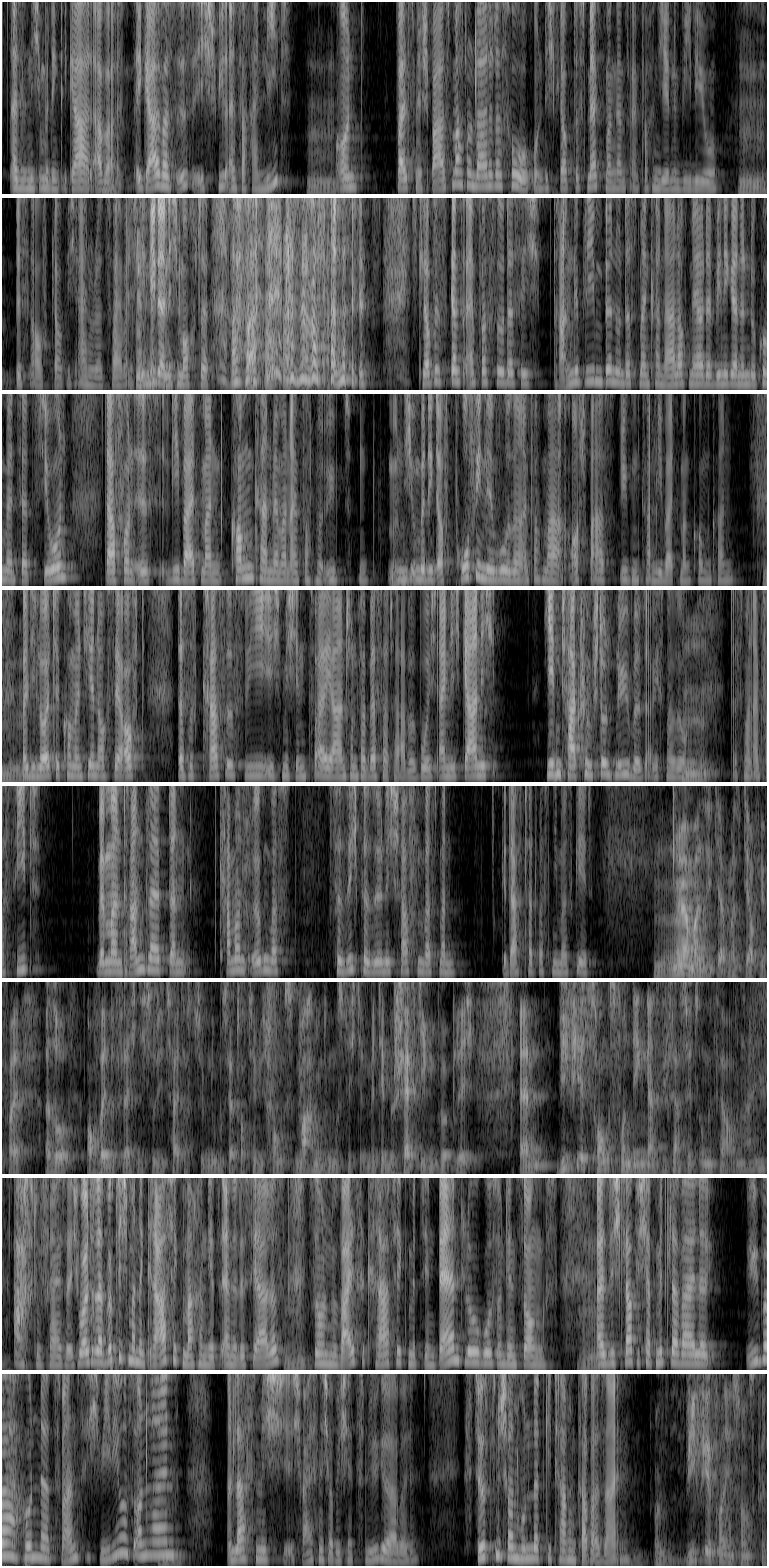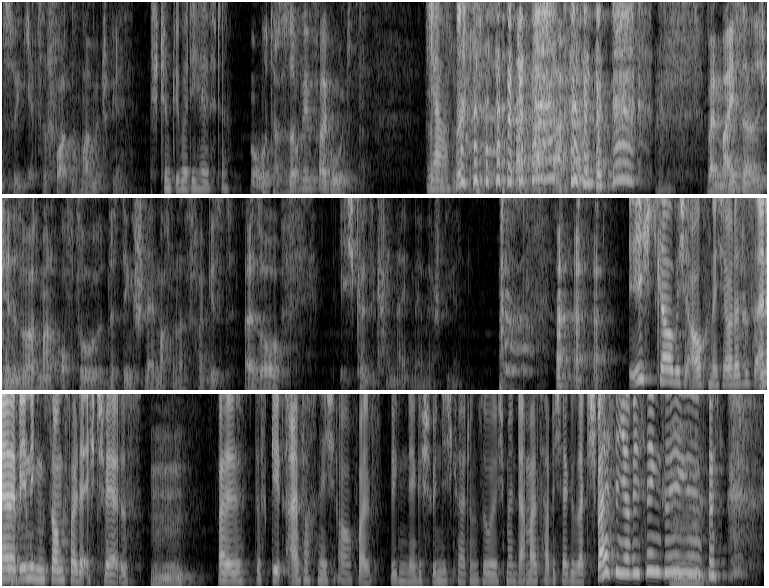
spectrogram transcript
Also nicht unbedingt egal, aber mhm. egal was ist, ich spiele einfach ein Lied mhm. und weil es mir Spaß macht und lade das hoch. Und ich glaube, das merkt man ganz einfach in jedem Video. Mhm. Bis auf, glaube ich, ein oder zwei, weil ich die Lieder nicht mochte. Aber das ist was anderes. Ich glaube, es ist ganz einfach so, dass ich dran geblieben bin und dass mein Kanal auch mehr oder weniger eine Dokumentation davon ist, wie weit man kommen kann, wenn man einfach nur übt. Und mhm. nicht unbedingt auf Profiniveau, sondern einfach mal aus Spaß üben kann, wie weit man kommen kann. Mhm. Weil die Leute kommentieren auch sehr oft, dass es krass ist, wie ich mich in zwei Jahren schon verbessert habe, wo ich eigentlich gar nicht jeden Tag fünf Stunden übe, sage ich es mal so. Mhm. Dass man einfach sieht, wenn man dranbleibt, dann kann man irgendwas für sich persönlich schaffen, was man gedacht hat, was niemals geht. Naja, man sieht ja, man sieht ja auf jeden Fall, also auch wenn du vielleicht nicht so die Zeit hast zu üben, du musst ja trotzdem die Songs machen, du musst dich mit dem beschäftigen wirklich. Ähm, wie viele Songs von denen ganz, wie viel hast du jetzt ungefähr online? Ach du Scheiße, ich wollte da wirklich mal eine Grafik machen jetzt Ende des Jahres. Mhm. So eine weiße Grafik mit den Bandlogos und den Songs. Mhm. Also ich glaube, ich habe mittlerweile über 120 Videos online. Mhm. Lass mich, ich weiß nicht, ob ich jetzt lüge, aber es dürften schon 100 Gitarrencover sein. Und wie viel von den Songs könntest du jetzt sofort nochmal mitspielen? Bestimmt über die Hälfte. Oh, das ist auf jeden Fall gut. Das ja. Weil meistens, also ich kenne so, dass man oft so das Ding schnell macht und das vergisst. Also ich könnte kein Nightmare mehr spielen. ich glaube ich auch nicht, aber das ist einer der wenigen Songs, weil der echt schwer ist. Mhm. Weil das geht einfach nicht, auch weil wegen der Geschwindigkeit und so. Ich meine, damals habe ich ja gesagt, ich weiß nicht, ob ich es hinkriege. Mhm.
